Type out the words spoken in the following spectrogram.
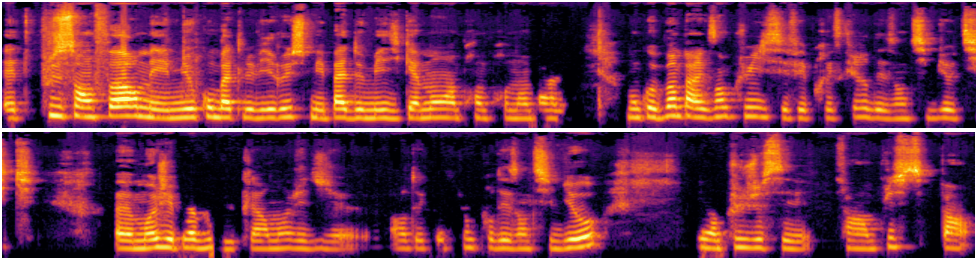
être plus en forme et mieux combattre le virus, mais pas de médicaments à proprement parler. Mon copain, par exemple, lui, il s'est fait prescrire des antibiotiques. Euh, moi, j'ai pas voulu. Clairement, j'ai dit hors de question pour des antibiotiques. Et en plus, je sais, enfin, en plus, enfin,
